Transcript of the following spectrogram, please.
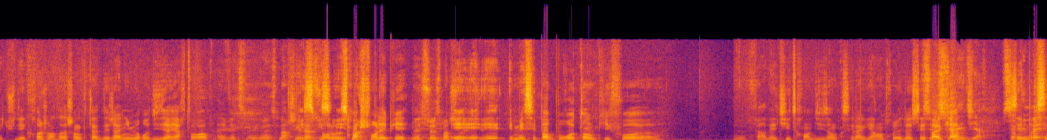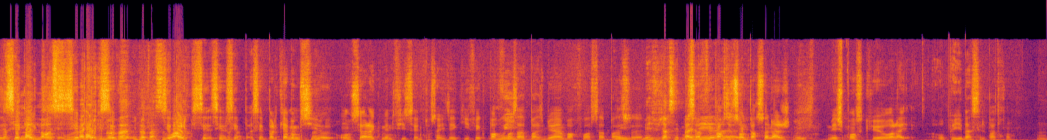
Et tu décroches en sachant que tu as déjà un numéro 10 derrière toi. Il va, se, il va se marcher Il, il- sur il se marche sur les pieds. Bien sûr, il se marche Et, sur les pieds. et- et- mais c'est pas pour autant qu'il faut euh, faire des titres en disant que c'est la guerre entre les deux. C'est pas le cas. C'est pas- le- cas, même si euh, on sait que Memphis a une personnalité qui fait que parfois ça passe bien, parfois ça passe. Euh, mais je veux dire, c'est pas ça des, fait partie de son euh, personnage. Mais je pense que voilà, aux Pays-Bas, c'est le patron. Hum.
